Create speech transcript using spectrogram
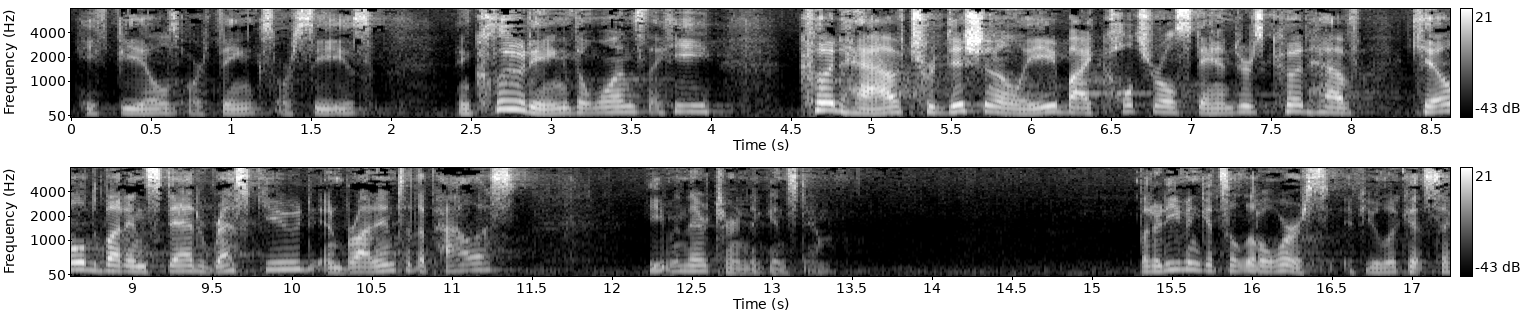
he feels or thinks or sees, including the ones that he could have traditionally, by cultural standards, could have killed, but instead rescued and brought into the palace. Even they're turned against him. But it even gets a little worse if you look at 2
